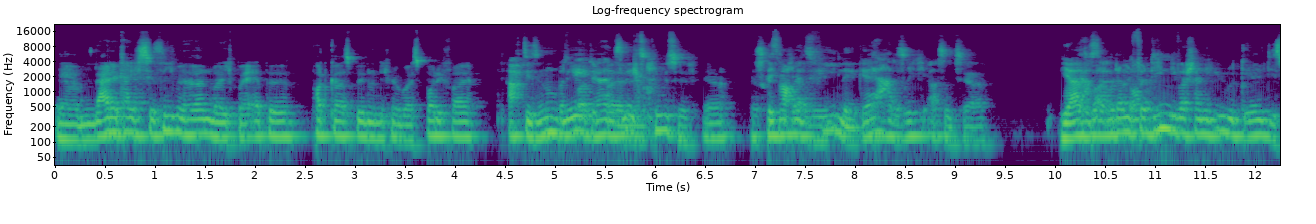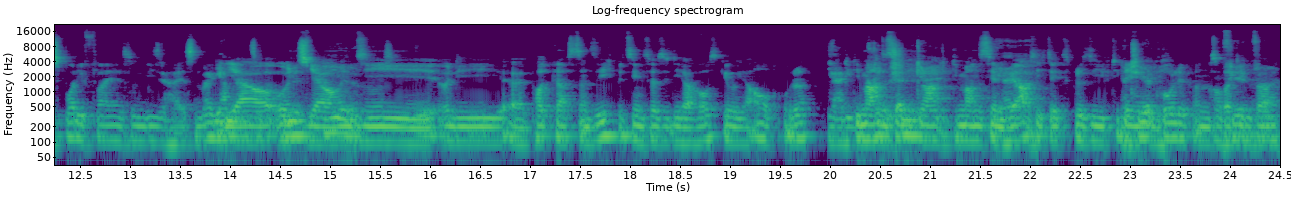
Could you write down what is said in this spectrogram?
Ähm, leider kann ich es jetzt nicht mehr hören, weil ich bei Apple Podcast bin und nicht mehr bei Spotify. Ach, die sind nun bei Nee, Spotify. ja, das ist exclusive. Ja, das, das machen jetzt viele, gell? Ja, das ist richtig asozial. Ja, Ja, aber, aber damit verdienen die wahrscheinlich übel Geld, die Spotifys und wie sie heißen. Weil die haben Ja, und, USP ja, und die, und die äh, Podcasts an sich, beziehungsweise die Herausgeber ja auch, oder? ja, Die machen das ja nicht, die machen das ja nicht. Absicht exklusiv. Die kriegen ja Natürlich. Kohle von Auf Spotify. jeden Fall.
